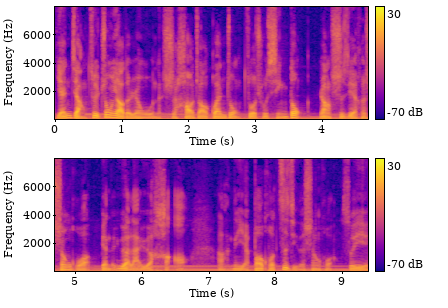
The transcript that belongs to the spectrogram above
演讲最重要的任务呢是号召观众做出行动，让世界和生活变得越来越好，啊，那也包括自己的生活，所以，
